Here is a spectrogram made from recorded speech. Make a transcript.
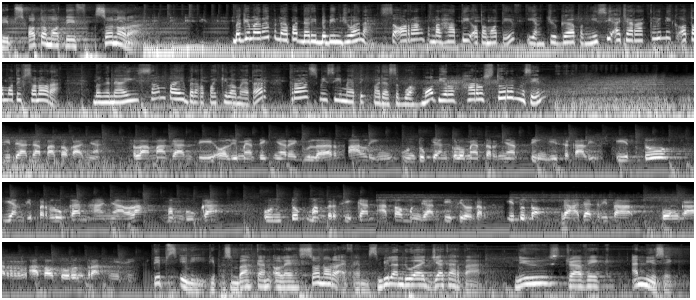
Tips Otomotif Sonora Bagaimana pendapat dari Bebin Juana, seorang pemerhati otomotif yang juga pengisi acara klinik otomotif Sonora, mengenai sampai berapa kilometer transmisi metik pada sebuah mobil harus turun mesin? Tidak ada patokannya. Selama ganti oli metiknya reguler, paling untuk yang kilometernya tinggi sekali, itu yang diperlukan hanyalah membuka untuk membersihkan atau mengganti filter. Itu toh, nggak ada cerita bongkar atau turun transmisi. Tips ini dipersembahkan oleh Sonora FM 92 Jakarta, News, Traffic, and Music.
